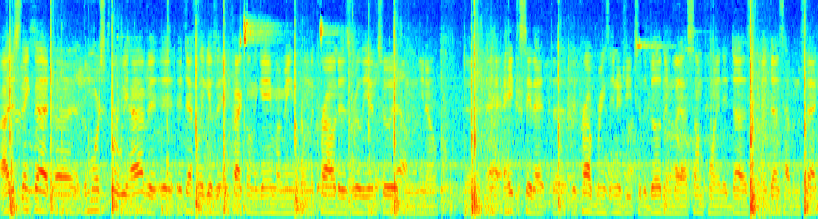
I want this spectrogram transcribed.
I just think that uh, the more support we have, it, it, it, definitely gives an impact on the game. I mean, when the crowd is really into it, and you know, I, hate to say that the, the, crowd brings energy to the building, but at some point it does, and it does have an effect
